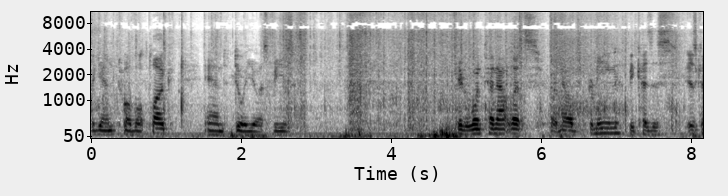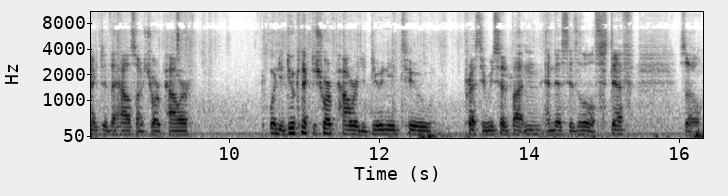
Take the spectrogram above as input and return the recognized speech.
again, 12 volt plug, and dual USBs. Okay, 110 outlets. Right now it's green because this is connected to the house on shore power. When you do connect to shore power, you do need to press the reset button, and this is a little stiff. So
